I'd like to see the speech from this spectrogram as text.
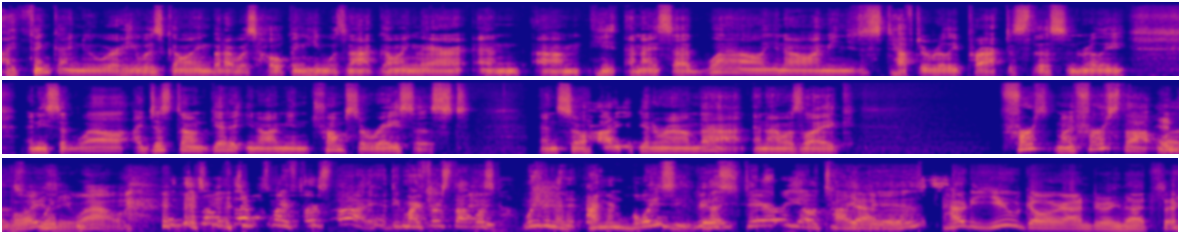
I think I knew where he was going, but I was hoping he was not going there. And um, he and I said, "Well, you know, I mean, you just have to really practice this and really." And he said, "Well, I just don't get it. You know, I mean, Trump's a racist, and so how do you get around that?" And I was like, First, my first thought was in Boise. Wow, that was my first thought, Andy. My first thought was, wait a minute, I'm in Boise. The like, stereotype yeah. is how do you go around doing that, sir?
